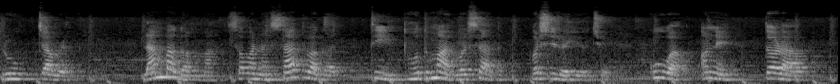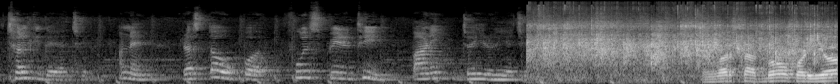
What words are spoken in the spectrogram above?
ધ્રુવ ચાવડા. લાંબા ગામમાં સવારના સાત વાગ્યાથી ધોધમાર વરસાદ વરસી રહ્યો છે. કૂવા અને તળાવ છલકી ગયા છે અને રસ્તા ઉપર ફૂલ સ્પીડથી પાણી જઈ રહ્યા છે. વરસાદ બહુ પડ્યો.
